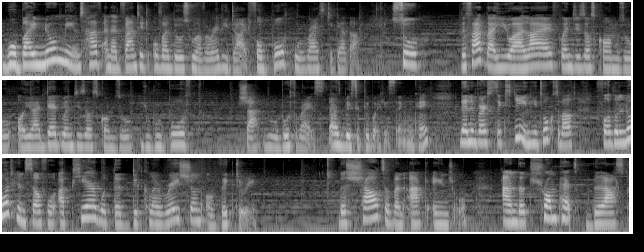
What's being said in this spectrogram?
will by no means have an advantage over those who have already died, for both will rise together. So, the fact that you are alive when Jesus comes, oh, or you are dead when Jesus comes, oh, you will both Sha, you will both rise. That's basically what he's saying, okay? Then in verse 16, he talks about, For the Lord himself will appear with the declaration of victory, the shout of an archangel, and the trumpet blast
